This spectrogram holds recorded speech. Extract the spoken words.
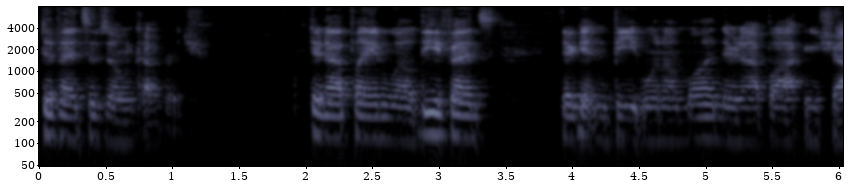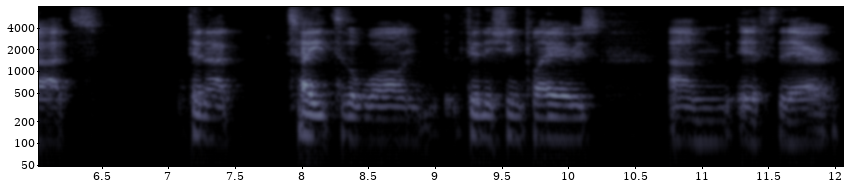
defensive zone coverage. They're not playing well defense. They're getting beat one on one. They're not blocking shots. They're not tight to the wall and finishing players. Um, if they're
